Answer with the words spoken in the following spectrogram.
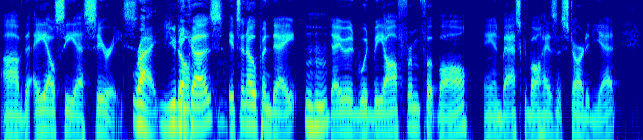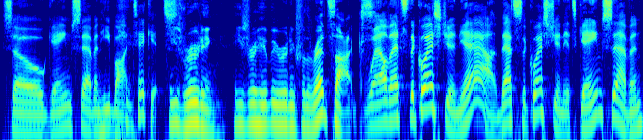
of the ALCS series. Right. You don't because it's an open date. Mm-hmm. David would be off from football, and basketball hasn't started yet. So game seven, he bought tickets. He's rooting. He's he'll be rooting for the Red Sox. Well, that's the question. Yeah, that's the question. It's game seven,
